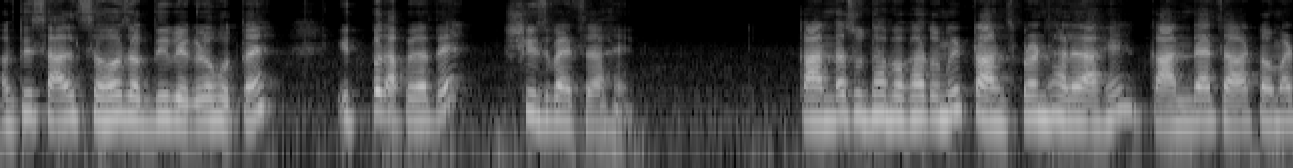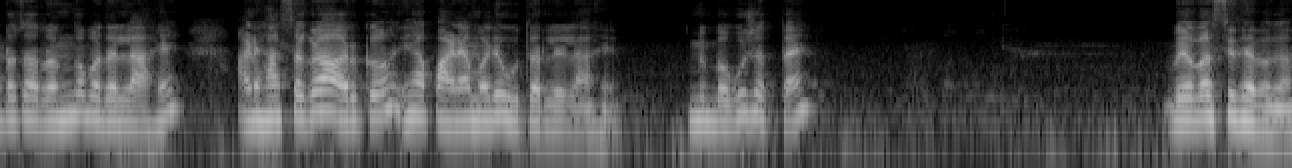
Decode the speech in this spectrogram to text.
अगदी साल सहज अगदी वेगळं होतं आहे इतपत आपल्याला ते शिजवायचं आहे. कांदासुद्धा बघा तुम्ही ट्रान्सपरंट झालेला आहे. कांद्याचा टोमॅटोचा रंग बदलला आहे. आणि हा सगळा अर्क ह्या पाण्यामध्ये उतरलेला आहे. तुम्ही बघू शकताय. व्यवस्थित आहे बघा.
